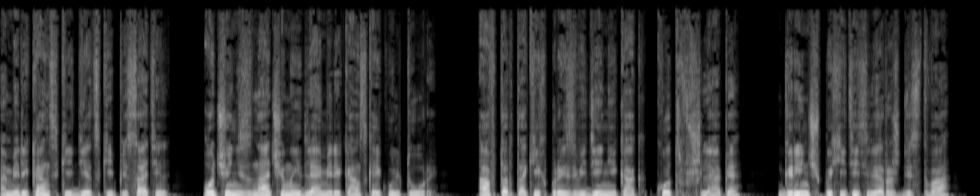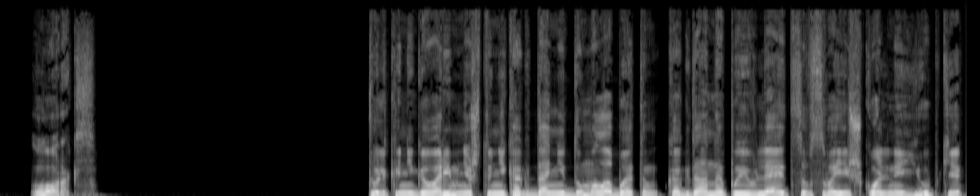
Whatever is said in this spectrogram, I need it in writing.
американский детский писатель, очень значимый для американской культуры, автор таких произведений, как «Кот в шляпе», «Гринч. Похититель Рождества», «Лоракс». Только не говори мне, что никогда не думал об этом, когда она появляется в своей школьной юбке.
